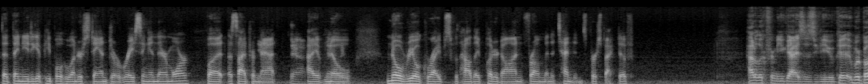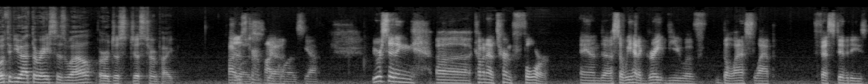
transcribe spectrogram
that they need to get people who understand dirt racing in there more. But aside from that, Yeah, I have no no real gripes with how they put it on from an attendance perspective. How to look from you guys' view? Were both of you at the race as well, or just just Turnpike? I Just was, Turnpike yeah. was, yeah. we were sitting uh, coming out of turn four, and uh, so we had a great view of the last lap festivities.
